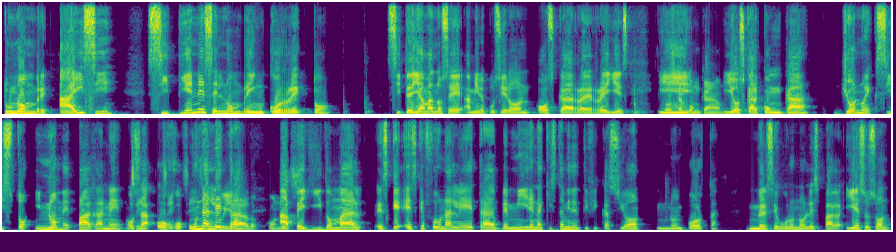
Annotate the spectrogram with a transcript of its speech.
tu nombre. Ahí sí, si tienes el nombre incorrecto, si te llamas, no sé, a mí me pusieron Oscar eh, Reyes y Oscar con K. y Oscar con K, yo no existo y no me pagan, ¿eh? O sea, ojo, una letra, apellido mal, es que es que fue una letra, miren, aquí está mi identificación, no importa, el seguro no les paga. Y esos son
